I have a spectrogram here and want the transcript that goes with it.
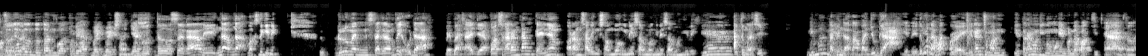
Maksudnya Kalau tuntutan buat terlihat baik-baik saja. betul sekali nggak nggak maksudnya gini dulu main Instagram tuh ya udah bebas aja kalau sekarang kan kayaknya orang saling sombong ini sombong ini sombong ini Ya, itu nggak sih gimana? tapi ya? nggak apa-apa juga gitu itu Ya, pendapat apa? gue Ini gitu kan cuman kita kan lagi ngomongin pendapat kita. ya betul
